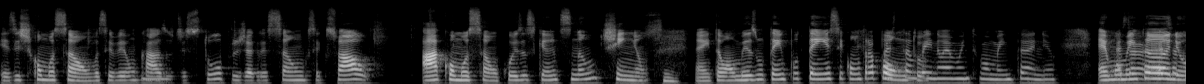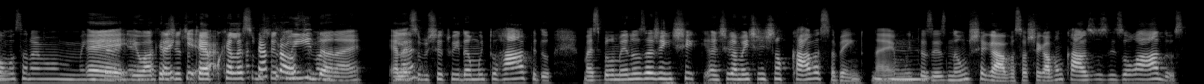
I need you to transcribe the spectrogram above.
existe comoção. Você vê um caso de estupro, de agressão sexual, há comoção, coisas que antes não tinham. Né? Então, ao mesmo tempo, tem esse Mas contraponto. também não é muito momentâneo. É Essa- momentâneo. Essa, comoção não é momentânea. É, eu Até acredito que, é porque ela é substituída, né? Ela é né? substituída muito rápido, mas pelo menos a gente, antigamente a gente não ficava sabendo, né? Uhum. Muitas vezes não chegava, só chegavam casos isolados.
